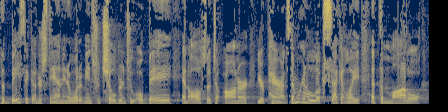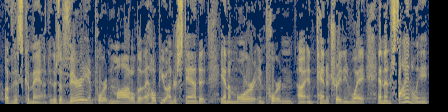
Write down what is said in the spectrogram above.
the basic understanding of what it means for children to obey and also to honor your parents? Then we're going to look, secondly, at the model of this command. There's a very important model that I hope you understand it in a more important uh, and penetrating way. And then finally,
